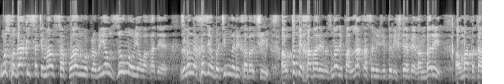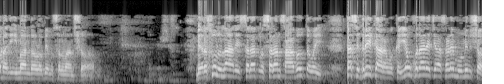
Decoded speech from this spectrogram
اوس خو دا قصه چې ما او صفوان وکړه نو یو زوم او یو هغه دی زمونږ نه خزه او بچیم نه خبر شوی او ته په خبرې نو زما دی په الله قسم چې ته رښتیا پیغمبر او ما پتا باندې ایمان راوړ به مسلمان شو به رسول الله علیه الصلاۃ والسلام صحابه ته وای تاسو درې کار وکي یو خدای لري چې سړی مؤمن شو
